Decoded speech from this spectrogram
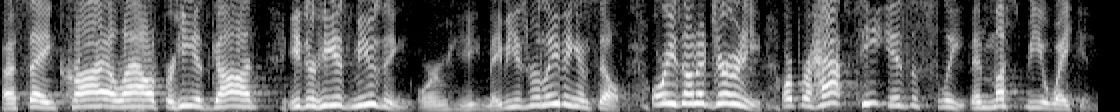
uh, saying, Cry aloud, for he is God. Either he is musing, or he, maybe he's relieving himself, or he's on a journey, or perhaps he is asleep and must be awakened.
